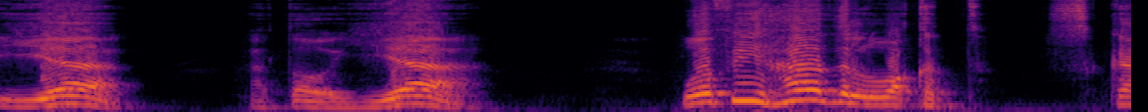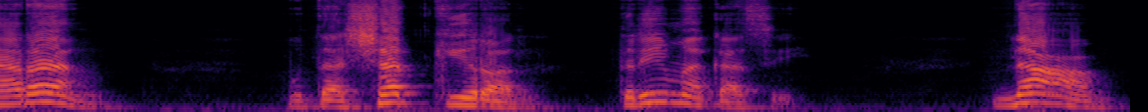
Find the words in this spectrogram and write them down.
iya atau ya. Wa fi hadzal waqt sekarang mutasyakkiran terima kasih. Naam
